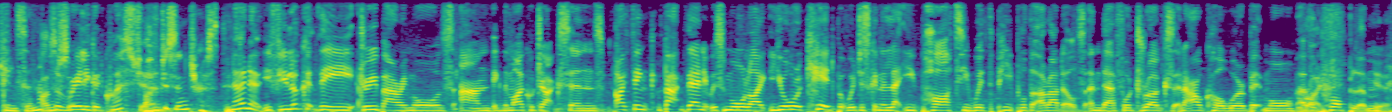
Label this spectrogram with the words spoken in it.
Parkinson. That I'm was just- a really good question. I'm just interested. No, no. If you look at the Drew Barrymores and the Michael Jacksons, I think back then it was more like you're a kid, but we're just going to let you party with people that are adults, and therefore drugs and alcohol were a bit more of Rife, a problem. yeah.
